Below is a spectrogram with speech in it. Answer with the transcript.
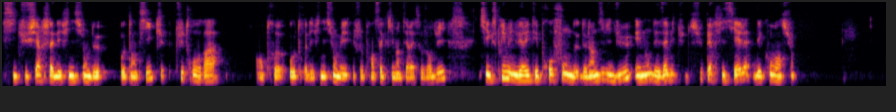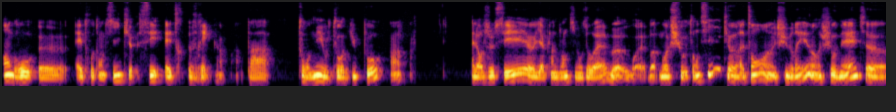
Si tu cherches la définition de authentique, tu trouveras entre autres définitions, mais je prends celle qui m'intéresse aujourd'hui, qui exprime une vérité profonde de l'individu et non des habitudes superficielles des conventions. En gros, euh, être authentique, c'est être vrai, hein, pas tourner autour du pot. Hein. Alors je sais, il euh, y a plein de gens qui vont dire ouais, bah, bah, moi je suis authentique, attends, je suis vrai, je suis honnête. Euh,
